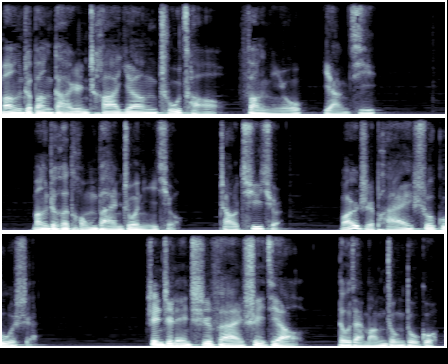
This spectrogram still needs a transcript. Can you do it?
忙着帮大人插秧、除草、放牛、养鸡，忙着和同伴捉泥鳅、找蛐蛐玩纸牌、说故事，甚至连吃饭、睡觉都在忙中度过。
